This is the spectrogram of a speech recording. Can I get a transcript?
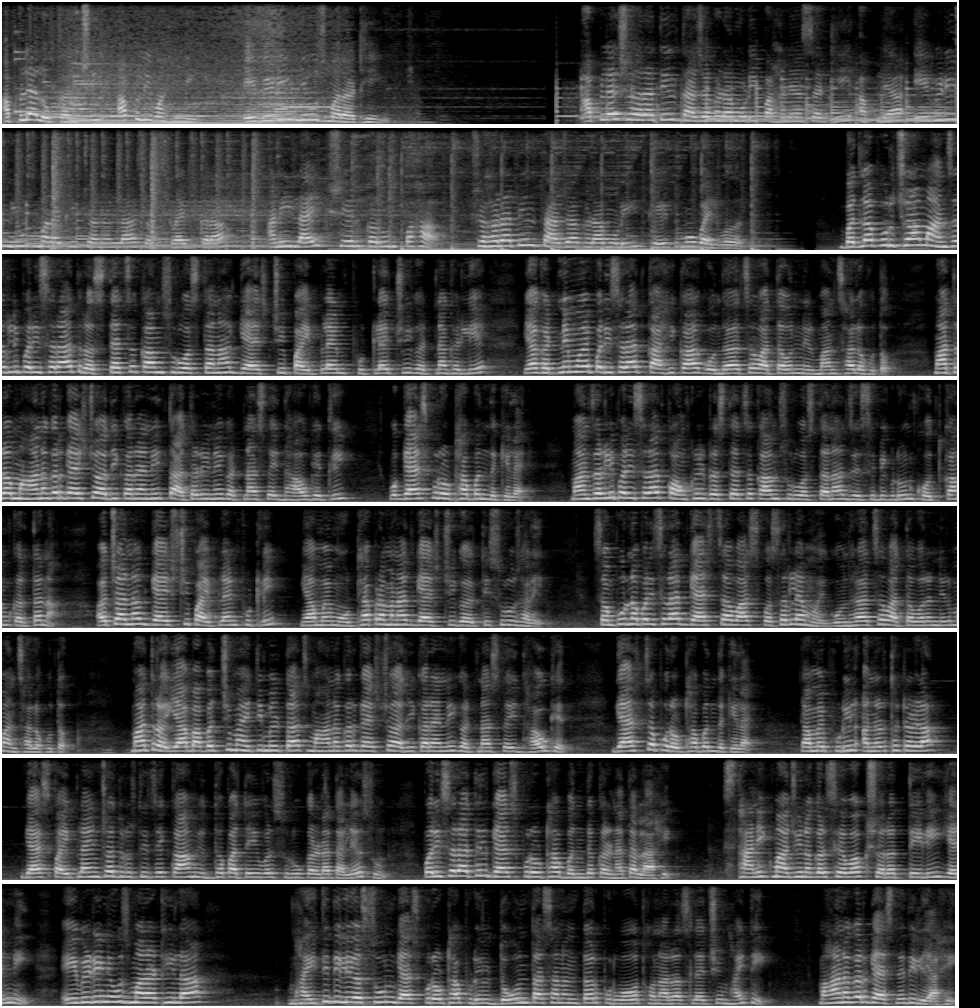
आपल्या लोकांची आपली वाहिनी एबीडी न्यूज मराठी. आपल्या शहरातील ताज्या घडामोडी पाहण्यासाठी आपल्या एबीडी न्यूज मराठी चॅनलला सबस्क्राईब करा आणि लाईक शेअर करून पहा शहरातील ताज्या घडामोडी थेट मोबाईलवर. बदलापूरच्या मांजरली परिसरात रस्त्याचं काम सुरू असताना गॅसची पाईपलाईन फुटल्याची घटना घडली आहे या घटनेमुळे परिसरात काही काळ गोंधळाचं वातावरण निर्माण झालं होतं. मात्र महानगर गॅसच्या अधिकाऱ्यांनी तातडीने घटनास्थळी धाव घेतली व गॅस पुरवठा बंद केलाय. मांजर्ली परिसरात कॉन्क्रीट रस्त्याचं काम सुरू असताना जेसीबीकडून खोदकाम करताना अचानक गॅसची पाईपलाईन फुटली. यामुळे मोठ्या प्रमाणात गॅसची गळती सुरू झाली. संपूर्ण परिसरात गॅसचा वास पसरल्यामुळे गोंधळाचं वातावरण निर्माण झालं होतं. मात्र याबाबतची माहिती मिळताच महानगर गॅसच्या अधिकाऱ्यांनी घटनास्थळी धाव घेत गॅसचा पुरवठा बंद केलाय. त्यामुळे पुढील अनर्थ टळला. गॅस पाईपलाईनच्या दुरुस्तीचे काम युद्धपातळीवर सुरू करण्यात आले असून परिसरातील गॅस पुरवठा बंद करण्यात आला आहे. स्थानिक माजी नगरसेवक शरद तेली यांनी एव्हीडी न्यूज मराठीला माहिती दिली असून गॅस पुरवठा पुढील दोन तासानंतर पूर्ववत होणार असल्याची माहिती महानगर गॅसने दिली आहे.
